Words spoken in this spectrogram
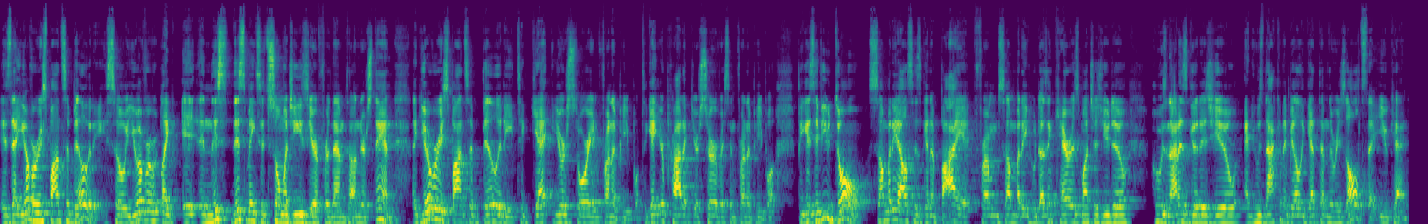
is that you have a responsibility. So you ever like it, and this this makes it so much easier for them to understand. Like you have a responsibility to get your story in front of people to get your product your service in front of people because if you don't somebody else is going to buy it from somebody who doesn't care as much as you do, who's not as good as you, and who's not going to be able to get them the results that you can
